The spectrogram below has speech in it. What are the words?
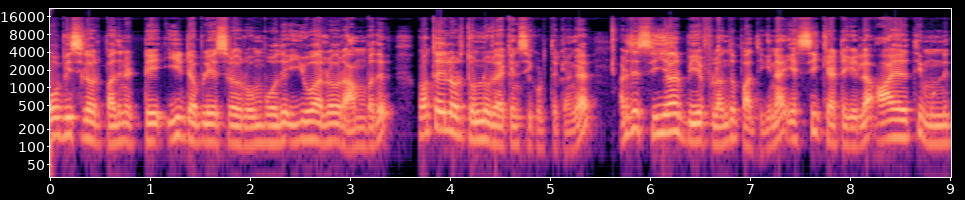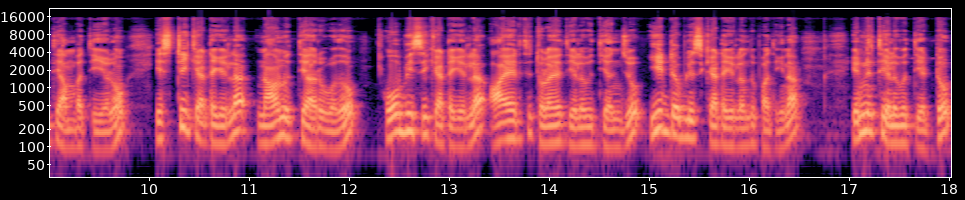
ஓபிசியில் ஒரு பதினெட்டு இடபிள்யூஎஸில் ஒரு ஒம்பது யூஆரில் ஒரு ஐம்பது மொத்தம் இதில் ஒரு தொண்ணூறு வேகன்சி கொடுத்துருக்காங்க. அடுத்து சிஆர்பிஎஃப்ல வந்து பார்த்தீங்கன்னா எஸ்சி கேட்டகரியில் ஆயிரத்தி முந்நூற்றி ஐம்பத்தி ஏழும் எஸ்டி கேட்டகரியில் நானூற்றி அறுபதும் ஓபிசி கேட்டகரியில் ஆயிரத்தி தொள்ளாயிரத்தி எழுபத்தி அஞ்சும் இடபிள்யூஎஸ் கேட்டகரியில் வந்து பார்த்தீங்கன்னா எண்ணூற்றி எழுபத்தி எட்டும்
